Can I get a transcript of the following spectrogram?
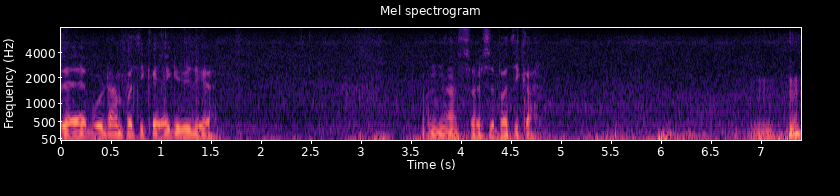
Ve buradan patikaya giriliyor. Ondan sonrası patika. Hı hı.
